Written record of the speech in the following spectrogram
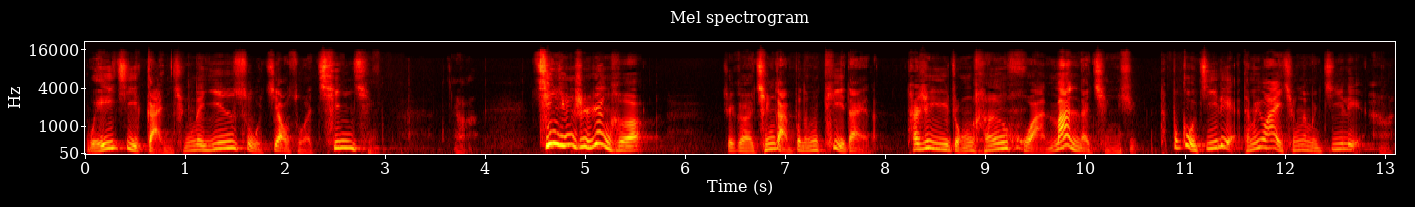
维系感情的因素，叫做亲情。啊，亲情是任何。这个情感不能替代的，它是一种很缓慢的情绪，它不够激烈，它没有爱情那么激烈啊。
